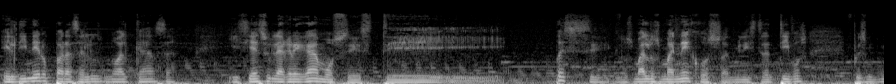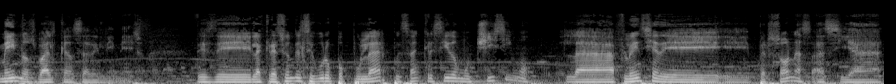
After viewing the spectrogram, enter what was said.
El dinero para salud no alcanza y si a eso le agregamos este pues eh, los malos manejos administrativos, pues menos va a alcanzar el dinero. Desde la creación del Seguro Popular, pues han crecido muchísimo la afluencia de eh, personas hacia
